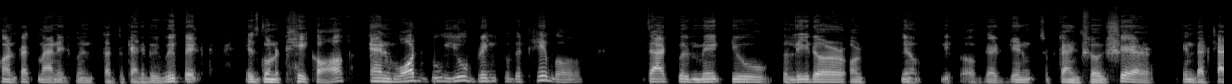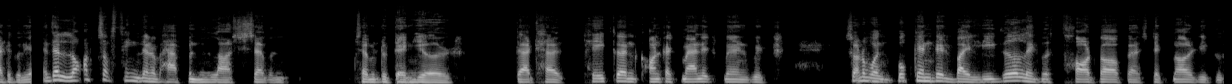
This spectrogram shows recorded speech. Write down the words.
contract management that the category we picked is going to take off? And what do you bring to the table that will make you the leader or, you know, get gain substantial share in that category? And there are lots of things that have happened in the last seven, seven to 10 years that has taken contract management, which sort of was bookended by legal and was thought of as technology to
